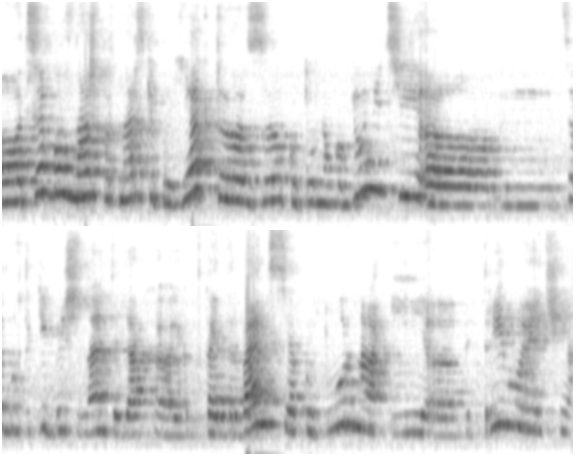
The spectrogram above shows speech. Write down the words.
Е, Це був наш партнерський проєкт е, з культурним ком'юніті. Е, Це був такий більше, знаєте, як, як така інтервенція культурна і підтримуюча.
